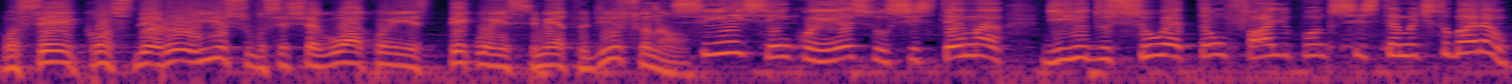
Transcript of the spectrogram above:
Você considerou isso? Você chegou a ter conhecimento disso ou não? Sim, sim, conheço. O sistema de Rio do Sul é tão falho quanto o sistema de Tubarão.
